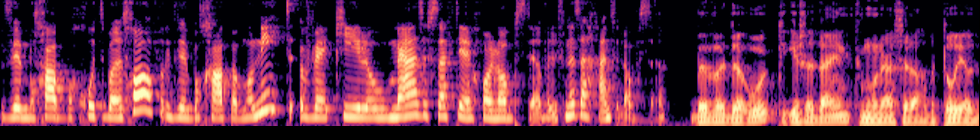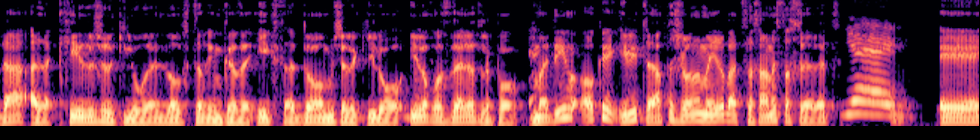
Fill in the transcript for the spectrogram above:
ובוכה בחוץ ברחוב, ובוכה במונית, וכאילו מאז הפסקתי לאכול לובסטר, ולפני זה אכלתי לובסטר. בוודאות יש עדיין תמונה שלך בתור ילדה על הקיר של כאילו רד לובסטר עם כזה איקס אדום של כאילו היא לא חוזרת לפה. מדהים, אוקיי, אילי צלחת שאלון מהיר בהצלחה מסחררת. ייי. אה,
